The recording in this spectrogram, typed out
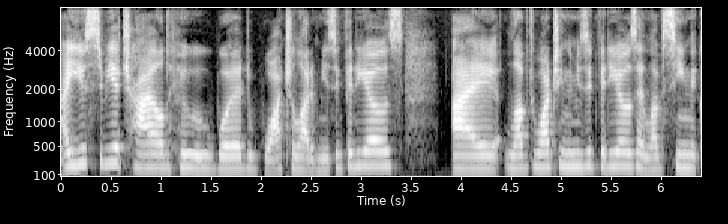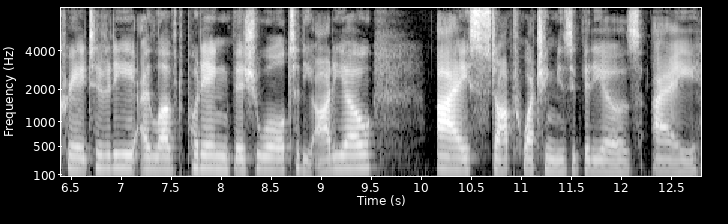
I used to be a child who would watch a lot of music videos. I loved watching the music videos. I loved seeing the creativity. I loved putting visual to the audio. I stopped watching music videos. I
